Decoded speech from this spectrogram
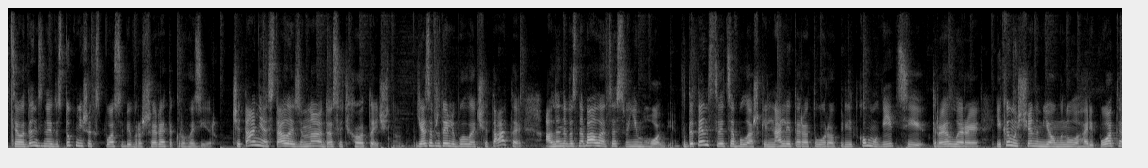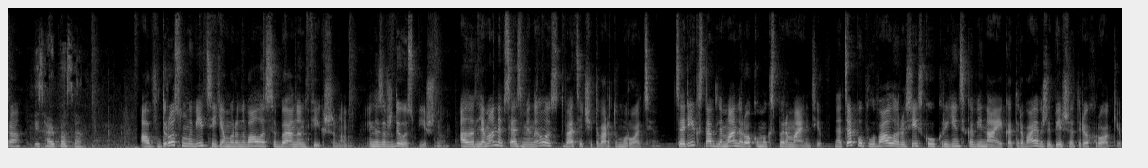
Це один з найдоступніших способів розширити кругозір. Читання стало зі мною досить хаотичним. Я завжди любила читати, але не визнавала це своїм хобі. В дитинстві це була шкільна література, в підлітковому віці трилери, якимось чином я оминула Гаррі Поттера. Harry Potter. А в дорослому віці я маринувала себе нонфікшеном і не завжди успішно. Але для мене все змінилось у 24-му році. Цей рік став для мене роком експериментів. На це попливала російсько-українська війна, яка триває вже більше трьох років.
